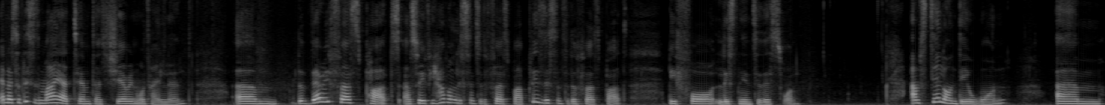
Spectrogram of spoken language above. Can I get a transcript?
Anyway, so this is my attempt at sharing what I learned. Um, the very first part, and so if you haven't listened to the first part, please listen to the first part before listening to this one. I'm still on day one. Um,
